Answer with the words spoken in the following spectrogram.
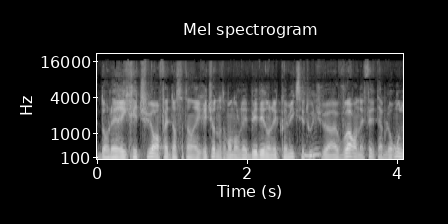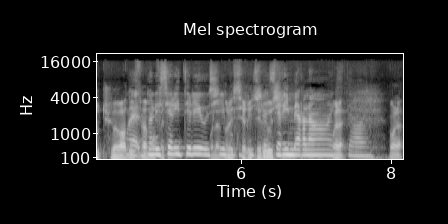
dans les réécritures, en fait, dans certaines réécritures, notamment dans les BD, dans les comics et tout, Mhm. tu vas avoir en effet des tables rondes où tu vas avoir Ouais, des femmes. dans les fait. séries télé aussi, Voilà, dans les séries plus, télé la aussi. série Merlin, Voilà. etc. Voilà.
